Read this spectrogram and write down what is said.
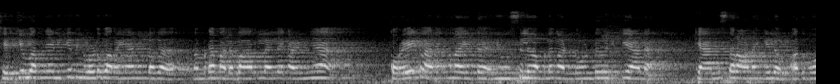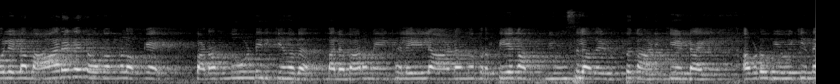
ശരിക്കും പറഞ്ഞാൽ എനിക്ക് നിങ്ങളോട് പറയാനുള്ളത് നമ്മുടെ മലബാറിലല്ലേ കഴിഞ്ഞ കുറേ കാലങ്ങളായിട്ട് ന്യൂസിൽ നമ്മൾ കണ്ടുകൊണ്ടിരിക്കുകയാണ്. ക്യാൻസർ ആണെങ്കിലും അതുപോലെയുള്ള മാരക രോഗങ്ങളൊക്കെ പടർന്നുകൊണ്ടിരിക്കുന്നത് മലബാർ മേഖലയിലാണെന്ന് പ്രത്യേകം ന്യൂസിൽ അത് എടുത്ത് കാണിക്കുകയുണ്ടായി. അവിടെ ഉപയോഗിക്കുന്ന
